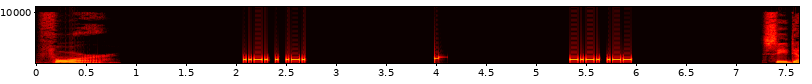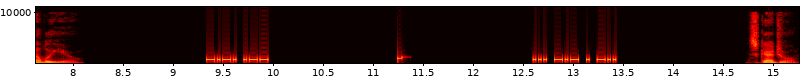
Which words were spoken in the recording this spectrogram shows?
Four. CW. Schedule.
